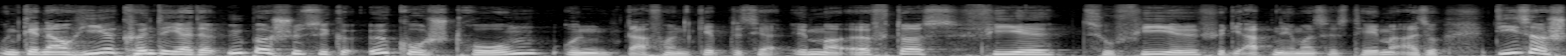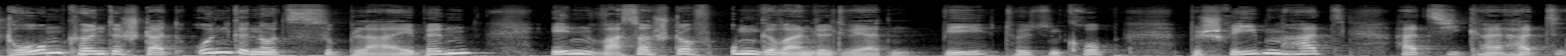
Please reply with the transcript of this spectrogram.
Und genau hier könnte ja der überschüssige Ökostrom, und davon gibt es ja immer öfters viel zu viel für die Abnehmersysteme, also dieser Strom könnte statt ungenutzt zu bleiben, in Wasserstoff umgewandelt werden. Wie ThyssenKrupp beschrieben hat, hat, sie, hat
